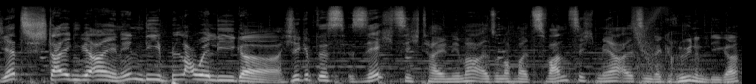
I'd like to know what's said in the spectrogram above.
Jetzt steigen wir ein in die blaue Liga. Hier gibt es 60 Teilnehmer, also nochmal 20 mehr als in der grünen Liga.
